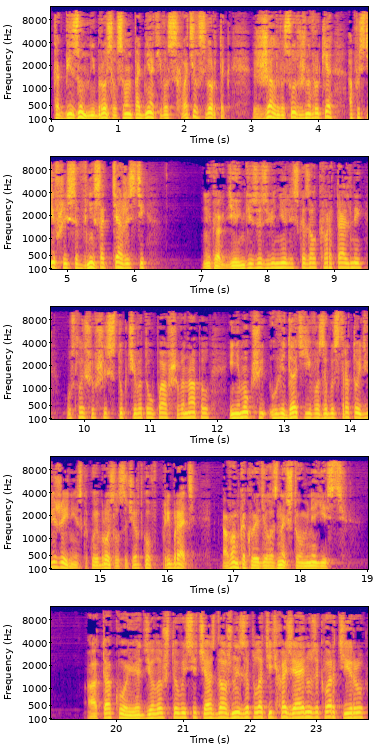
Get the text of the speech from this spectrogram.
Как безумный бросился он поднять его, схватил сверток, сжал его судорожно в руке, опустившийся вниз от тяжести. — Не как деньги зазвенели, — сказал квартальный, услышавший стук чего-то упавшего на пол и не могший увидать его за быстротой движения, с какой бросился Чертков прибрать. — А вам какое дело знать, что у меня есть? А такое дело, что вы сейчас должны заплатить хозяину за квартиру,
